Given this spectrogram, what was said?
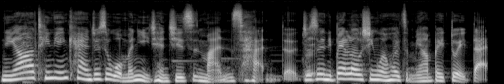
你要听听看，就是我们以前其实是蛮惨的，就是你被漏新闻会怎么样被对待，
